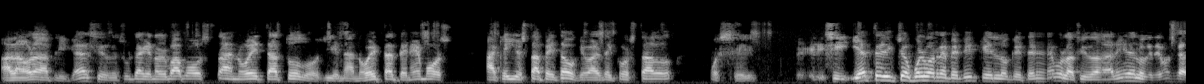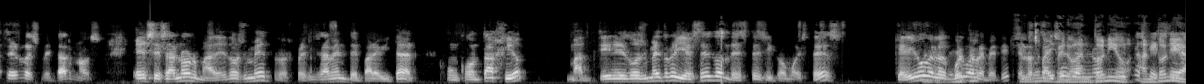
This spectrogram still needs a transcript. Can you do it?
a la hora de aplicar. Si resulta que nos vamos a Noeta todos y en Anoeta tenemos aquello está petado que vas de costado, pues sí. Eh, Sí, ya te he dicho, vuelvo a repetir que lo que tenemos la ciudadanía y lo que tenemos que hacer es respetarnos. Es esa norma de dos metros, precisamente para evitar un contagio. Mantienes dos metros y estés donde estés y como estés. Que digo que lo vuelvo a repetir. Que Sí, los bueno, países pero Antonio, Antonio,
